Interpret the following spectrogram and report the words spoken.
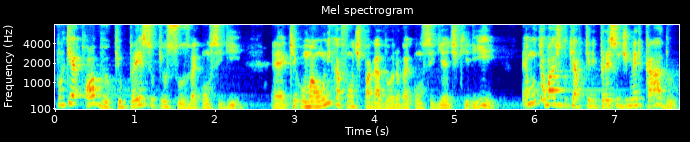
Porque é óbvio que o preço que o SUS vai conseguir, é, que uma única fonte pagadora vai conseguir adquirir, é muito abaixo do que aquele preço de mercado.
